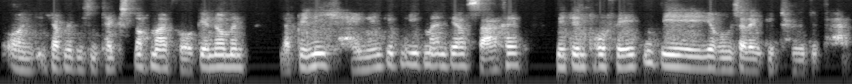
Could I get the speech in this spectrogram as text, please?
Und ich habe mir diesen Text nochmal vorgenommen. Da bin ich hängen geblieben an der Sache mit den Propheten, die Jerusalem getötet hat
